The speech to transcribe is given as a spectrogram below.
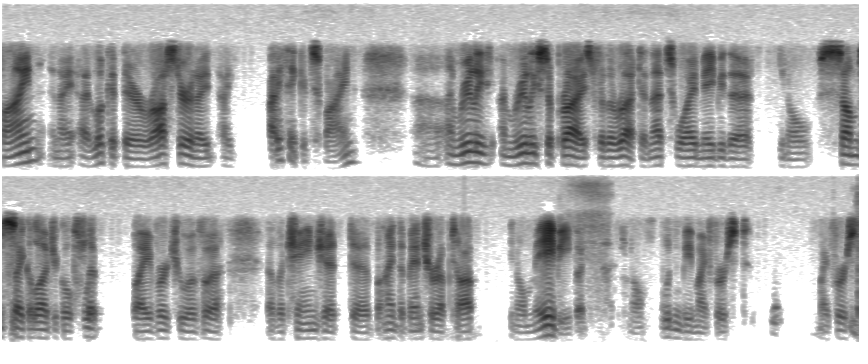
fine, and I, I look at their roster, and I I, I think it's fine. Uh, I'm really I'm really surprised for the rut, and that's why maybe the you know some psychological flip by virtue of a of a change at uh, behind the bench or up top, you know maybe, but you know wouldn't be my first my first.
